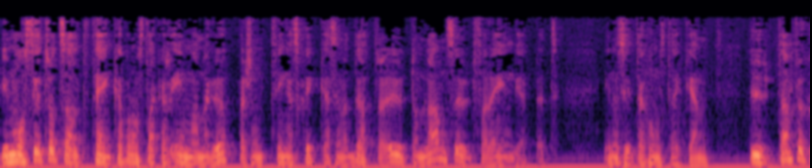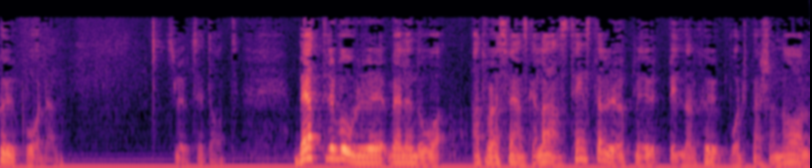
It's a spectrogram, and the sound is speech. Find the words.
Vi måste ju trots allt tänka på de stackars invandrargrupper som tvingas skicka sina döttrar utomlands och utföra ingreppet inom citationstecken utanför sjukvården. Slutcitat. Bättre vore det väl ändå att våra svenska landsting ställer upp med utbildad sjukvårdspersonal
